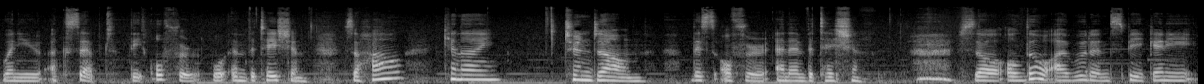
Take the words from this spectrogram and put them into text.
when you accept the offer or invitation. So how can I turn down this offer and invitation? So although I wouldn't speak any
